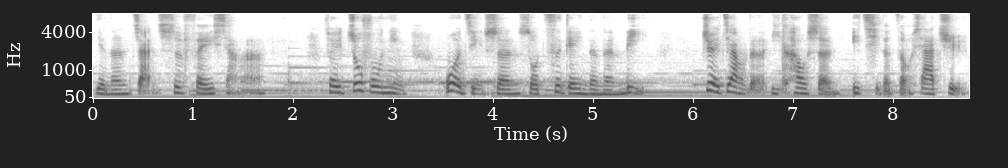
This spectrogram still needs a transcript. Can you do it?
也能展翅飞翔啊！所以祝福你，握紧神所赐给你的能力，倔强的依靠神，一起的走下去。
